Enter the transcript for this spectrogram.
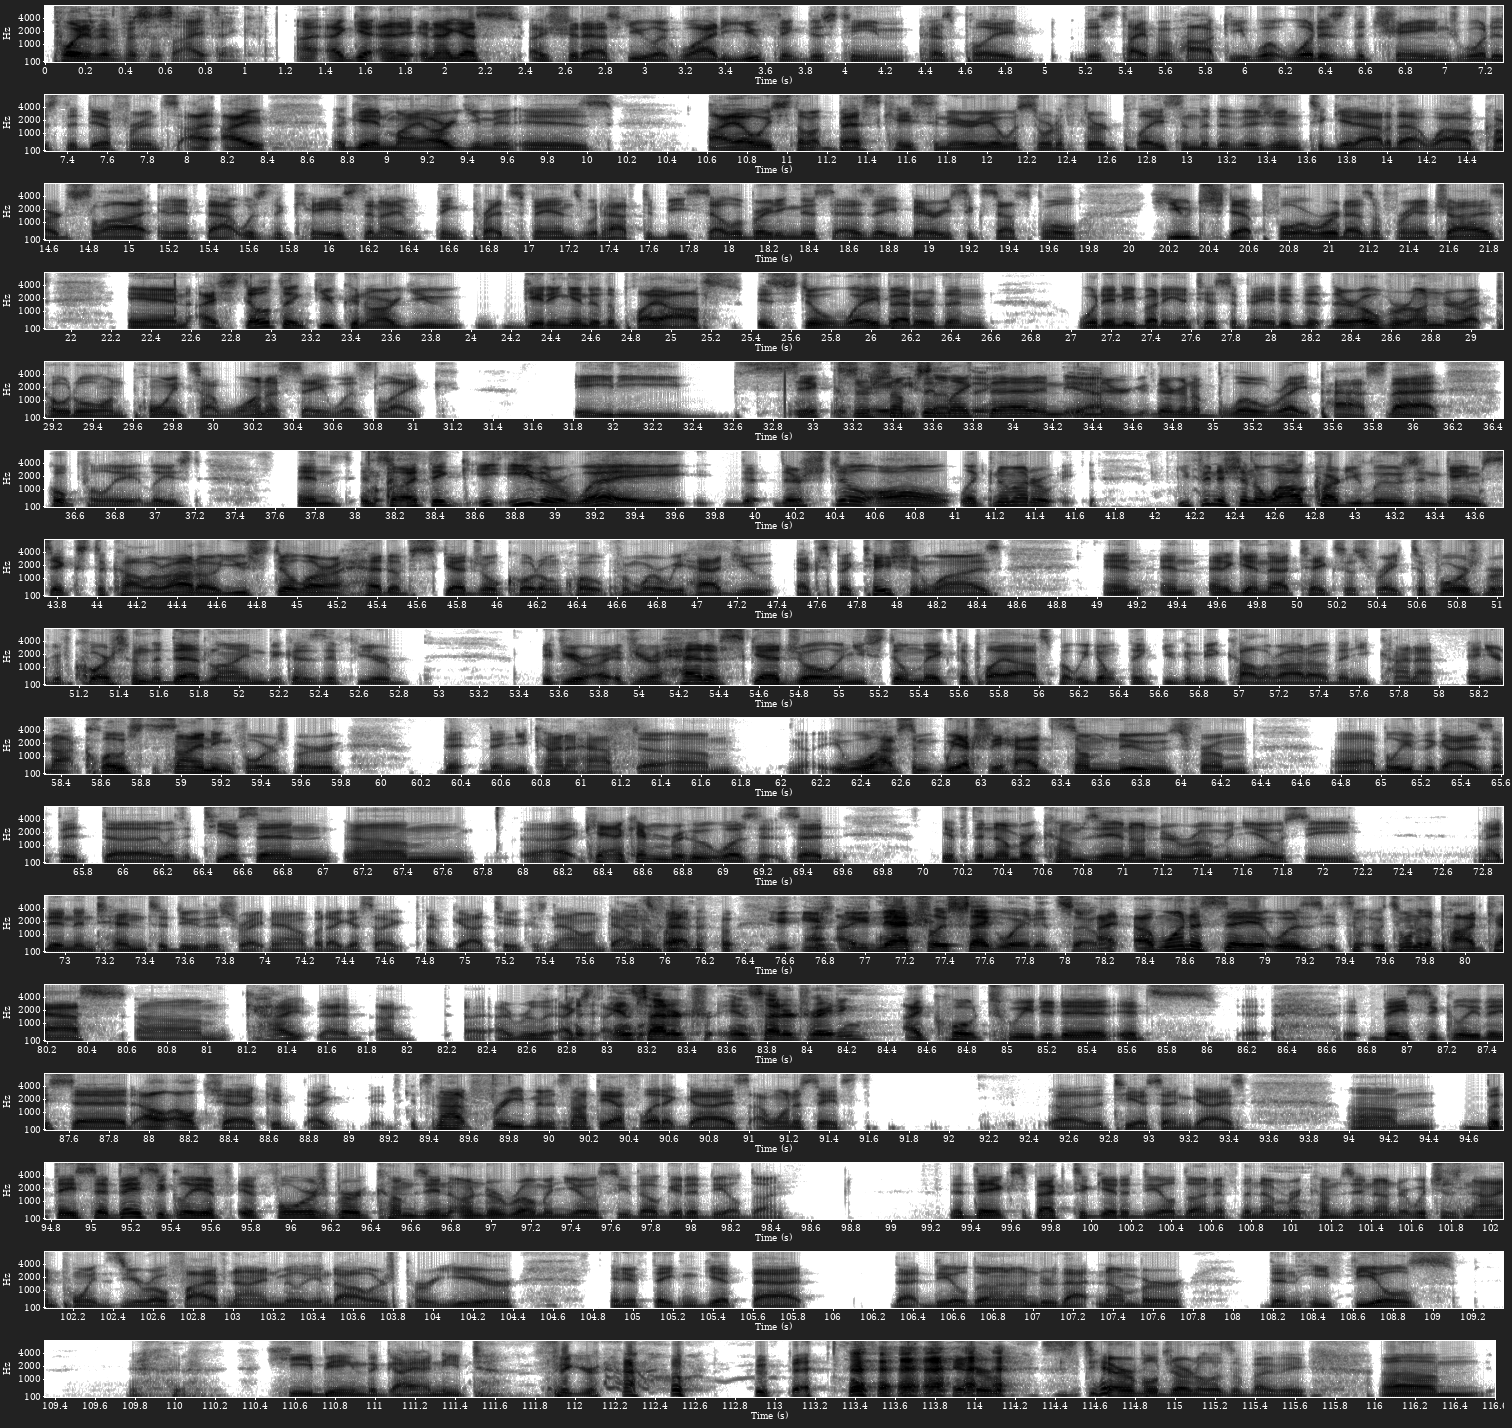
point of emphasis, I think. I, I get, and I guess I should ask you, like, why do you think this team has played this type of hockey? What what is the change? What is the difference? I, I again, my argument is, I always thought best case scenario was sort of third place in the division to get out of that wild card slot, and if that was the case, then I think Preds fans would have to be celebrating this as a very successful, huge step forward as a franchise. And I still think you can argue getting into the playoffs is still way better than what anybody anticipated. That they're over under total on points. I want to say was like 86 or something, something, like that and, yeah. and they're they're going to blow right past that hopefully at least. And and so i think e- either way they're still all like no matter you finish in the wild card you lose in game 6 to colorado you still are ahead of schedule quote unquote from where we had you expectation wise and and and again that takes us right to forsberg of course on the deadline because if you're if you're if you're ahead of schedule and you still make the playoffs but we don't think you can beat colorado then you kind of and you're not close to signing forsberg th- then you kind of have to. Um, we'll have some. We actually had some news from. Uh, I believe the guys up at uh, was it TSN. Um, I can't I can't remember who it was that said if the number comes in under Roman Josi, and I didn't intend to do this right now, but I guess I, have got to because now I'm down That's the rabbit. You, you, I, you, naturally segued it, so I, I want to say it was it's it's one of the podcasts. Um, I, am I really I, insider I, insider trading. I quote tweeted it. It's it, basically they said I'll, I'll check it. I, it's not Friedman. It's not the Athletic guys. I want to say it's uh, the TSN guys. Um, but they said basically if if Forsberg comes in under Roman Josi, they'll get a deal done. That they expect to get a deal done if the number comes in under, which is nine point zero five nine million dollars per year, and if they can get that that deal done under that number, then he feels he being the guy I need to figure out. terrible, this is terrible journalism by me. Um,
